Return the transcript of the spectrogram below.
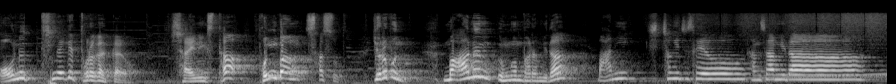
어느 팀에게 돌아갈까요? 샤이닝 스타 본방 사수. 여러분 많은 응원 바랍니다. 많이 시청해 주세요. 감사합니다.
